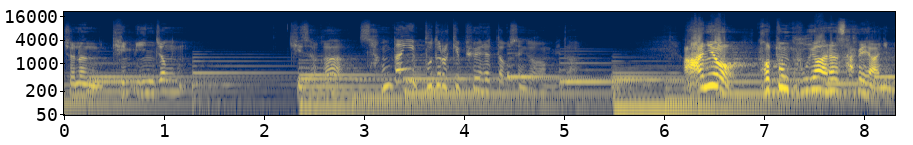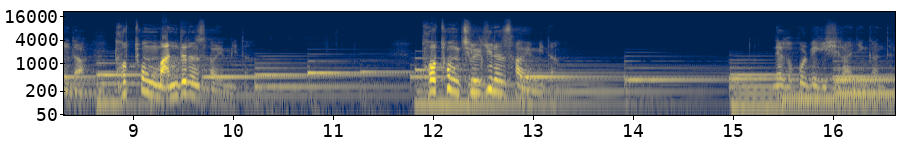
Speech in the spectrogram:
저는 김인정 기사가 상당히 부드럽게 표현했다고 생각합니다. 아니요, 고통 구경하는 사회 아닙니다. 고통 만드는 사회입니다. 고통 즐기는 사회입니다. 내가 꼴보기 싫어하는 인간들.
